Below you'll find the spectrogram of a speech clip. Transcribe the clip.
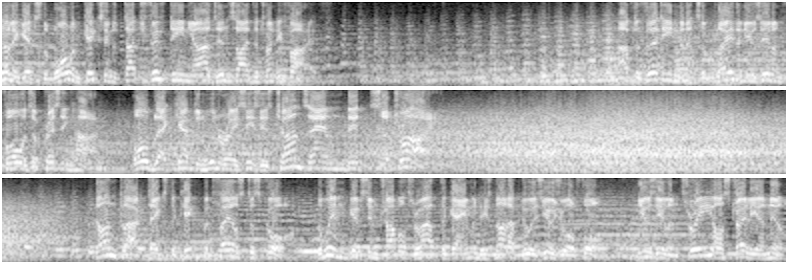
Curley gets the ball and kicks into touch 15 yards inside the 25. After 13 minutes of play, the New Zealand forwards are pressing hard. All Black captain Whineray sees his chance, and it's a try. Don Clarke takes the kick but fails to score. The wind gives him trouble throughout the game and he's not up to his usual form. New Zealand 3, Australia nil.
